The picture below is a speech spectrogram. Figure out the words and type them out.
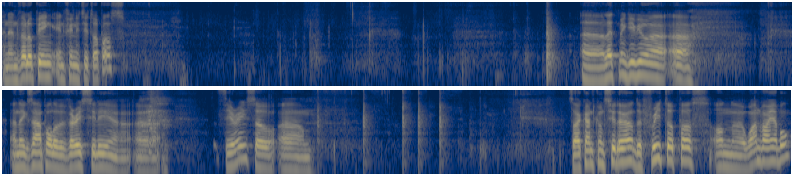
an enveloping infinity topos. Uh, let me give you a, an example of a very silly uh, uh theory. So, um, so I can consider the free topos on uh, one variable.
